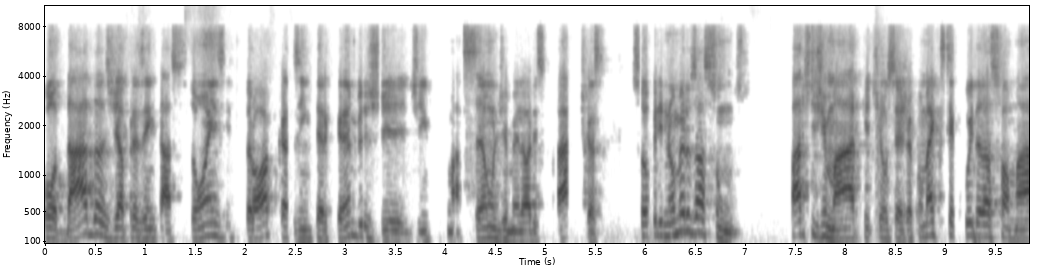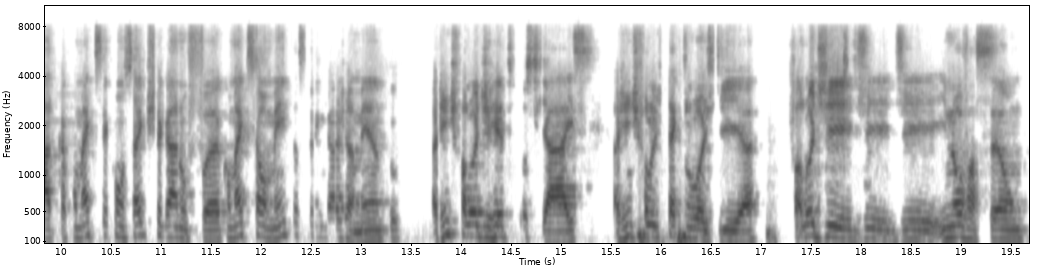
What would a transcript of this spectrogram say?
rodadas de apresentações e trocas, intercâmbios de, de informação, de melhores práticas sobre inúmeros assuntos. Parte de marketing, ou seja, como é que você cuida da sua marca, como é que você consegue chegar no fã, como é que você aumenta seu engajamento. A gente falou de redes sociais, a gente falou de tecnologia, falou de, de, de inovação,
